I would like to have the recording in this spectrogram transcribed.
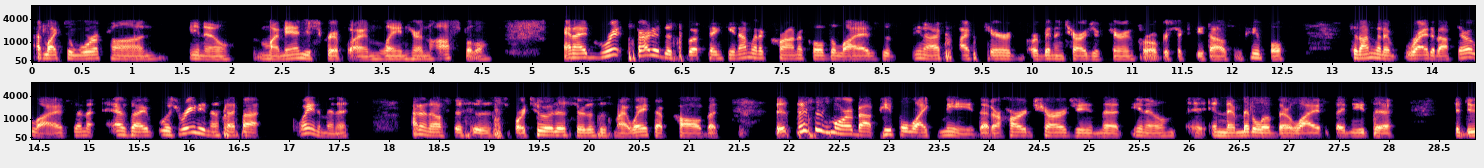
I'd like to work on, you know, my manuscript while I'm laying here in the hospital. And I'd writ- started this book thinking I'm going to chronicle the lives of, you know, I've, I've cared or been in charge of caring for over 60,000 people I'm going to write about their lives. And as I was reading this, I thought, wait a minute. I don't know if this is fortuitous or this is my wake up call, but this is more about people like me that are hard charging that, you know, in the middle of their life, they need to, to do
